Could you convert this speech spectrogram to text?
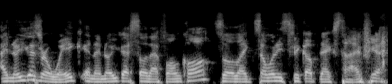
I know you guys are awake, and I know you guys saw that phone call, so like someone needs to pick up next time. Yeah,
